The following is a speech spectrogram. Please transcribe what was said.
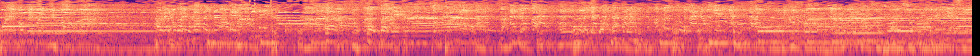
ผู้ใดบ่เคยเบิ่ผิปเป่ามาผู้ใดบ่เคยฟังคลิปเป่ามาสนับสนุนสวัสดีค่ะอนุบาลโอ้ยจะต้องการาเบิ่งลูกหลานเฮาเย็นหยังค่ะโอ้ยมาจากโรงพยาบาลสมบอยสมบอยวิทยาเสริม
